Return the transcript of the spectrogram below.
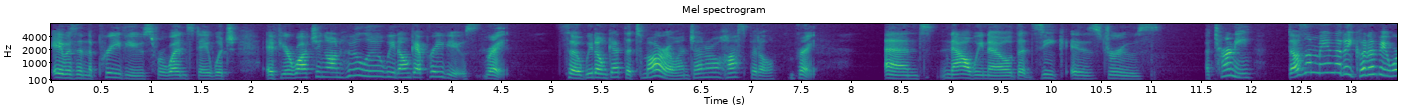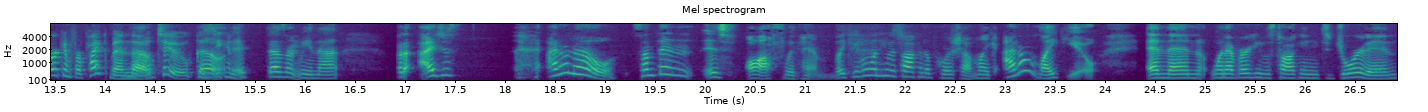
it was in the previews for Wednesday. Which, if you're watching on Hulu, we don't get previews, right? So we don't get the tomorrow on General Hospital, right? And now we know that Zeke is Drew's attorney. Doesn't mean that he couldn't be working for Pikeman though, too, because no, he can. it doesn't mean that. But I just, I don't know. Something is off with him. Like even when he was talking to Portia, I'm like, I don't like you. And then whenever he was talking to Jordan,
